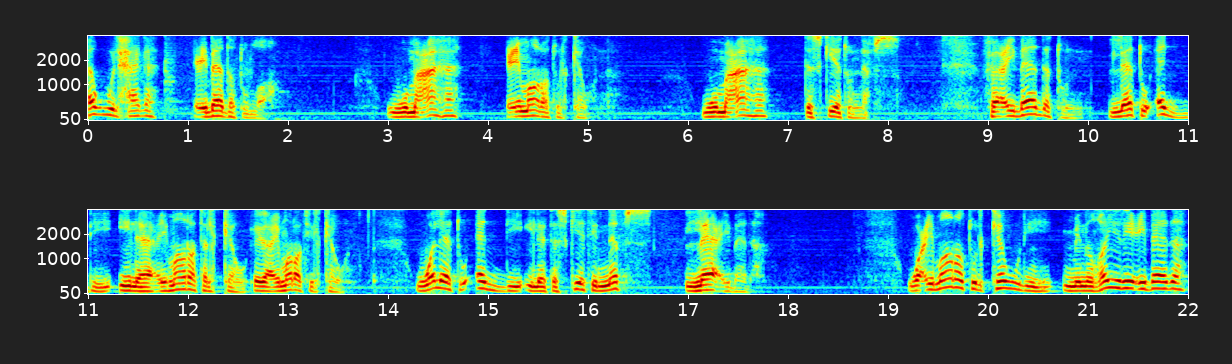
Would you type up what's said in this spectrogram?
أول حاجة عبادة الله ومعها عمارة الكون ومعها تزكية النفس. فعبادة لا تؤدي إلى عمارة الكون إلى عمارة الكون ولا تؤدي إلى تزكية النفس لا عبادة. وعمارة الكون من غير عبادة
